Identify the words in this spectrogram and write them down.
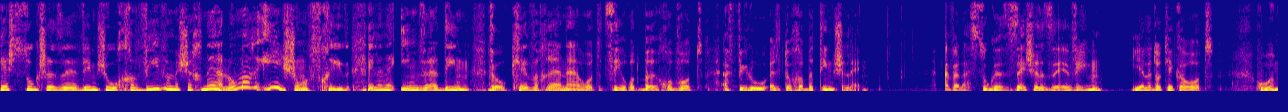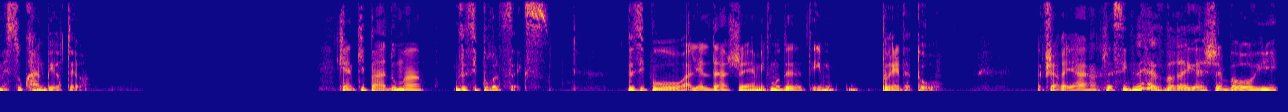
יש סוג של זאבים שהוא חביב ומשכנע, לא מרעיש ומפחיד, אלא נעים ועדין, ועוקב אחרי הנערות הצעירות ברחובות, אפילו אל תוך הבתים שלהם. אבל הסוג הזה של זאבים, ילדות יקרות, הוא המסוכן ביותר. כן, כיפה אדומה זה סיפור על סקס. זה סיפור על ילדה שמתמודדת עם פרדטור. אפשר היה לשים לב ברגע שבו היא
